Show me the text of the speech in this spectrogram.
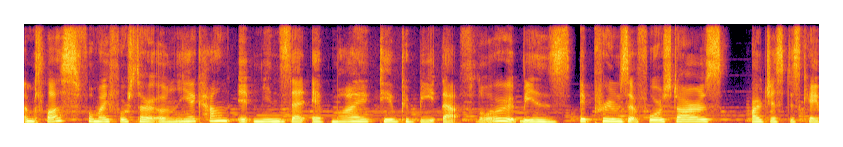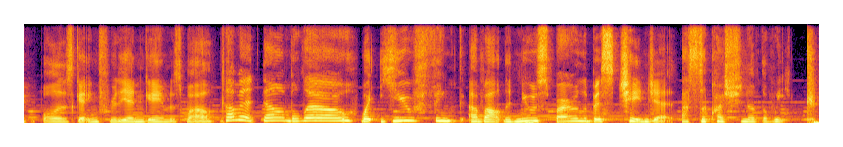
And plus, for my 4-star only account, it means that if my team could beat that floor, it means it proves that 4 stars are just as capable as getting through the end game as well. Comment down below what you think about the new Spiral Abyss change it. That's the question of the week.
